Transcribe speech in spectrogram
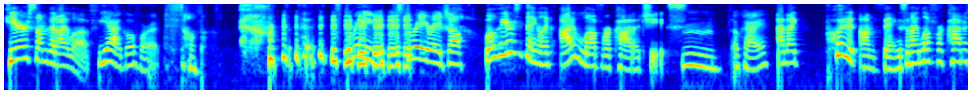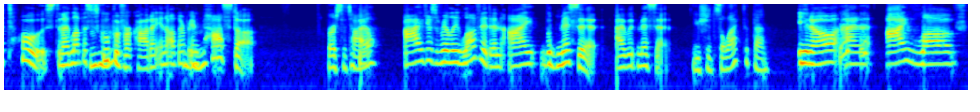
Here are some that I love. Yeah, go for it. Some. It's three. It's three, Rachel. Well, here's the thing. Like, I love ricotta cheese, Mm, okay. and I put it on things, and I love ricotta toast, and I love a scoop Mhm. of ricotta in other in Mhm. pasta. Versatile. I just really love it, and I would miss it. I would miss it. you should select it then. You know, and I love.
